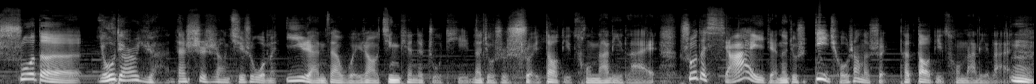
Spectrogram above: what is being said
说的有点远，但事实上，其实我们依然在围绕今天的主题，那就是水到底从哪里来。说的狭隘一点，那就是地球上的水，它到底从哪里来？嗯，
